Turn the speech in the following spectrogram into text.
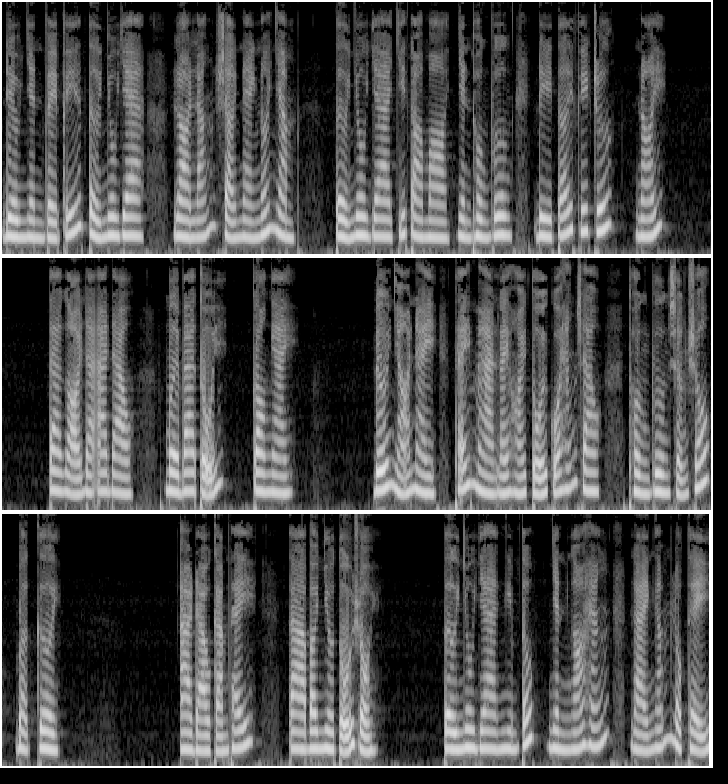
đều nhìn về phía từ nhu gia, lo lắng, sợ nàng nói nhầm. Từ nhu gia chỉ tò mò nhìn thuần vương đi tới phía trước, nói, ta gọi là a đào, mười ba tuổi, con ngài đứa nhỏ này thấy mà lại hỏi tuổi của hắn sao? Thuần vương sửng sốt, bật cười. A đào cảm thấy, ta bao nhiêu tuổi rồi? Từ nhu gia nghiêm túc nhìn ngó hắn, lại ngắm lục thị,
